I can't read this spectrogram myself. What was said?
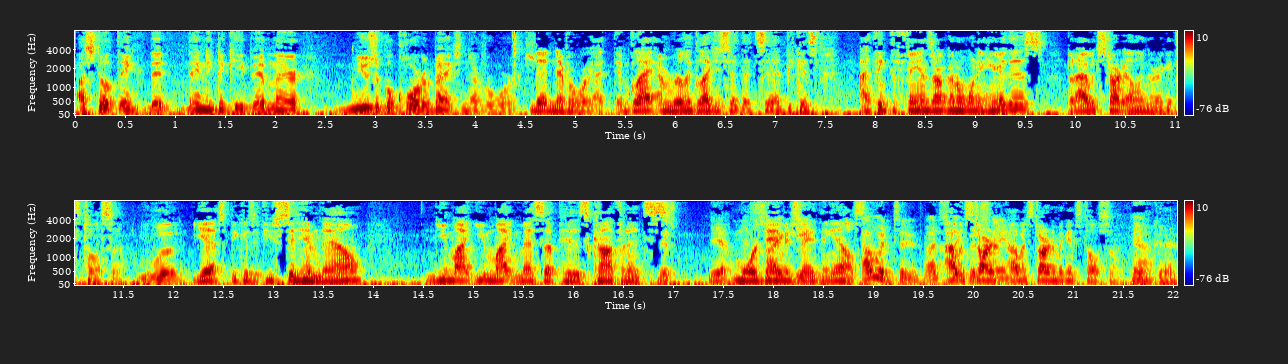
I still think that they need to keep him there. Musical quarterbacks never works. That never worked. I, I'm glad. I'm really glad you said that, said because I think the fans aren't going to want to hear this. But I would start Ehlinger against Tulsa. You would. Yes, because if you sit him now, you might you might mess up his confidence This- yeah, more damage psyche. than anything else. I would too. I'd I would start. Sam. I would start him against Tulsa. Yeah. Okay.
